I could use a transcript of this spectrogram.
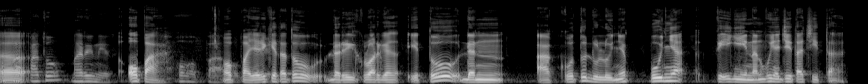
eh, apa tuh marinir? opa. Oh, opa. Opa. Jadi kita tuh dari keluarga itu dan aku tuh dulunya punya keinginan, punya cita-cita.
